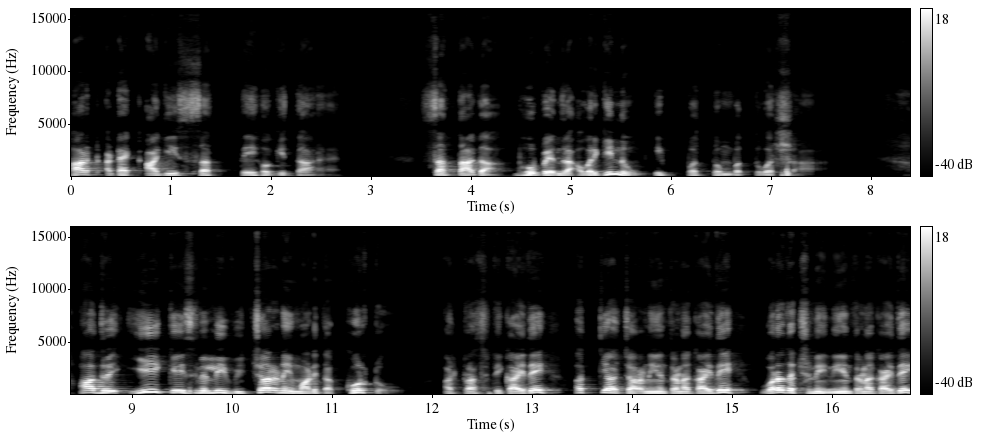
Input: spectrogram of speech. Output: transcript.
ಹಾರ್ಟ್ ಅಟ್ಯಾಕ್ ಆಗಿ ಸತ್ತೇ ಹೋಗಿದ್ದಾರೆ. ಸತ್ತಾಗ ಭೂಪೇಂದ್ರ ಅವರಿಗಿನ್ನೂ ಇಪ್ಪತ್ತೊಂಬತ್ತು ವರ್ಷ. ಆದರೆ ಈ ಕೇಸಿನಲ್ಲಿ ವಿಚಾರಣೆ ಮಾಡಿದ ಕೋರ್ಟು ಅಟ್ರಾಸಿಟಿ ಕಾಯ್ದೆ, ಅತ್ಯಾಚಾರ ನಿಯಂತ್ರಣ ಕಾಯ್ದೆ, ವರದಕ್ಷಿಣೆ ನಿಯಂತ್ರಣ ಕಾಯ್ದೆ,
